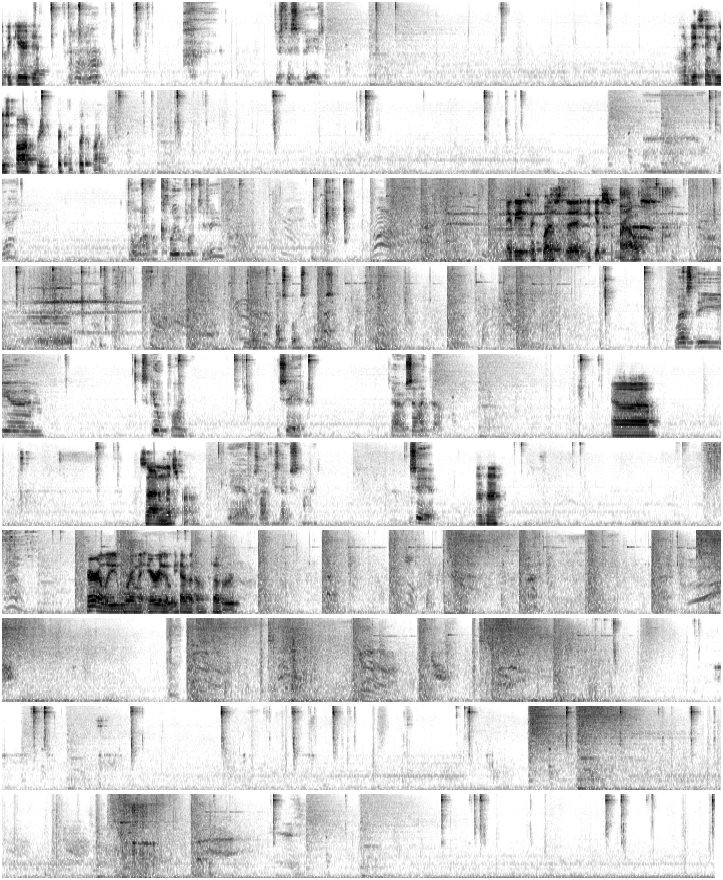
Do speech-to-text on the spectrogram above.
Where the gear did. I don't know. Just disappeared. I these things respawn pretty freaking quickly. Uh, okay. Don't have a clue what to do. Maybe it's a quest that you get somewhere else. Where's the um, skill point? You see it? Is that outside that? Uh, it's not in this room. Yeah, it looks like it's outside. You see it? Mm-hmm. Apparently, we're in the area that we haven't uncovered.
